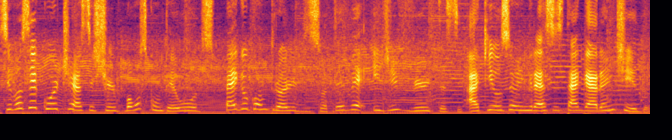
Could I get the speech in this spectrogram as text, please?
Se você curte assistir bons conteúdos, pegue o controle de sua TV e divirta-se. Aqui o seu ingresso está garantido.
